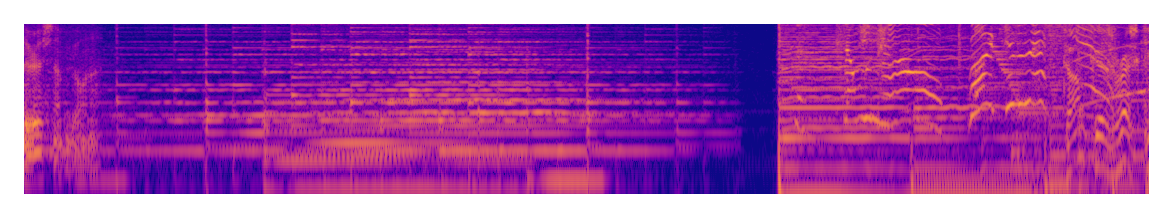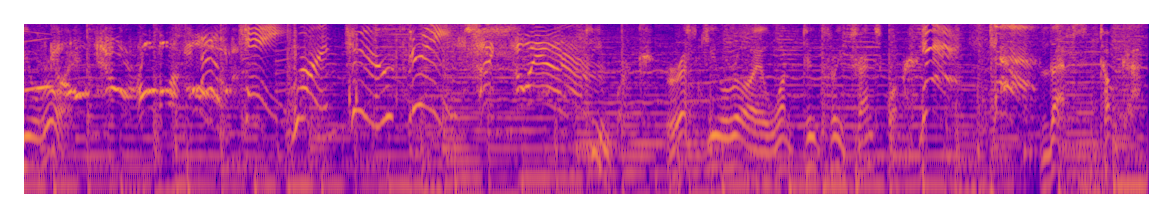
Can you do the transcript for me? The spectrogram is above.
There is something going on. Someone help! Roy to the rescue! Tonka's Rescue Roy. Okay, one, two, three! Teamwork. Rescue Roy 123 Transformer. That's tough! That's Tonka.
